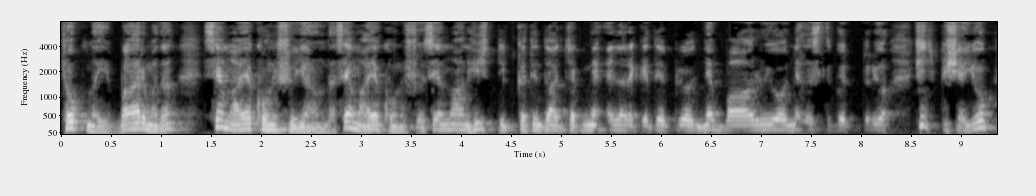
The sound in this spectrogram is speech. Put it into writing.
Çok naif, bağırmadan Sema'ya konuşuyor yanında. Sema'ya konuşuyor. Sema'nın hiç dikkatini dağıtacak ne el hareket yapıyor, ne bağırıyor, ne ıslık öttürüyor. Hiçbir şey yok.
